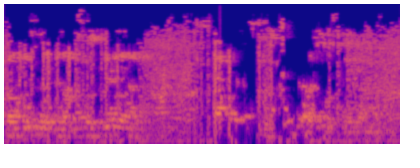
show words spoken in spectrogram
планируют на обсуждение, там обсуждение,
